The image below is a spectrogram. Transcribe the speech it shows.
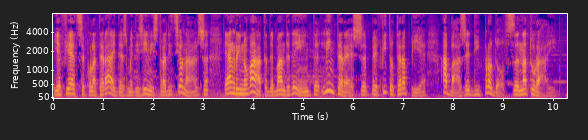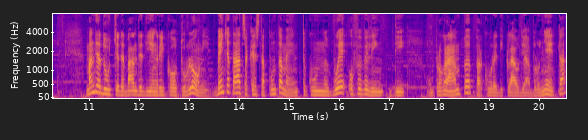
gli effetti collaterali des medicinis tradizionali e hanno rinnovato de bande de int l'interesse per fitoterapie a base di prodotti naturali. Mandi a tutti le bande di Enrico Turloni. Ben chiatazza questo appuntamento con Vue o Fevelin di un programma per di Claudia Brugnetta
